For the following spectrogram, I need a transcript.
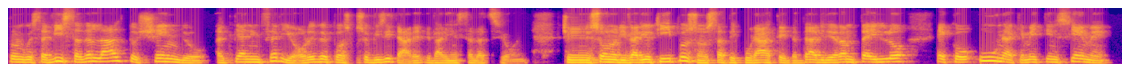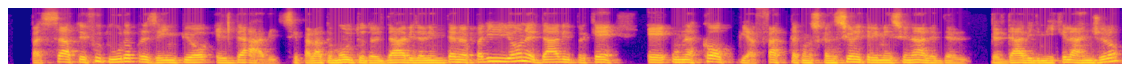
proprio questa vista dall'alto, scendo al piano inferiore dove posso visitare le varie installazioni. Ce ne sono di vario tipo, sono state curate da Davide Rampello. Ecco, una che mette insieme passato e futuro, per esempio, è il David. Si è parlato molto del David all'interno del padiglione, il David perché è una coppia fatta con scansione tridimensionale del, del David Michelangelo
